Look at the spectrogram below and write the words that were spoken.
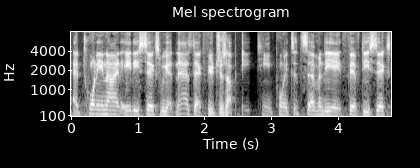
at 29.86. We got Nasdaq futures up 18 points at 78.56.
